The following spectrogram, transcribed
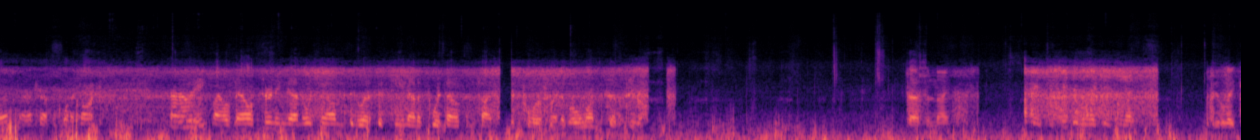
One, uh, traffic 1 o'clock. Uh, 8 miles now, turning uh, northbound, single F15 out of 4,500 for flight level 170. Passing 9. To the lake.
